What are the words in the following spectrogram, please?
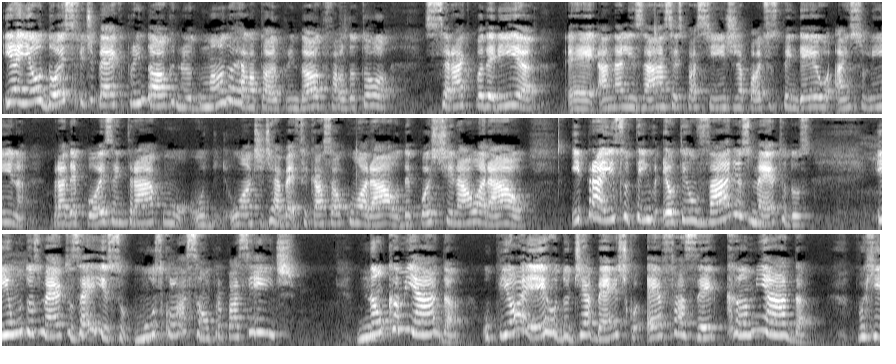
E aí eu dou esse feedback pro endócrino, eu mando o relatório pro endócrino, falo, doutor, será que poderia é, analisar se esse paciente já pode suspender a insulina para depois entrar com o, o antidiabetes, ficar só com oral, depois tirar o oral. E para isso tem, eu tenho vários métodos e um dos métodos é isso, musculação para o paciente não caminhada. O pior erro do diabético é fazer caminhada. Porque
